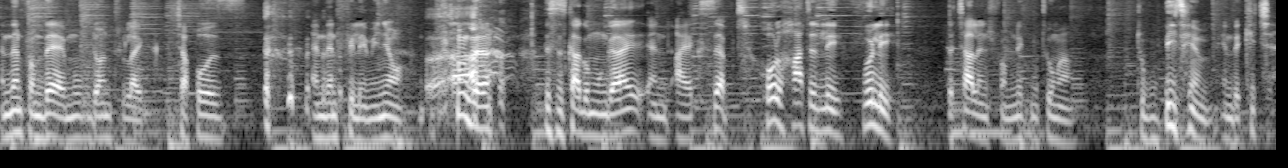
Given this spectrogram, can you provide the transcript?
And then from there, I moved on to like chapos and then filet mignon. From there, this is Kagwe Mungai, and I accept wholeheartedly, fully, the challenge from Nick Mutuma to beat him in the kitchen.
